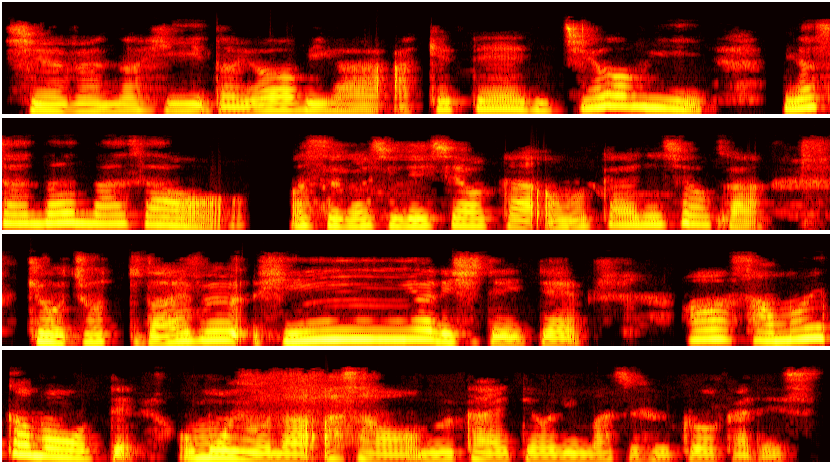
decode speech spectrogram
秋分の日、土曜日が明けて日曜日、皆さんどんな朝をお過ごしでしょうか？お迎えでしょうか？今日ちょっとだいぶひんやりしていて、ああ、寒いかもって思うような朝を迎えております、福岡です。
